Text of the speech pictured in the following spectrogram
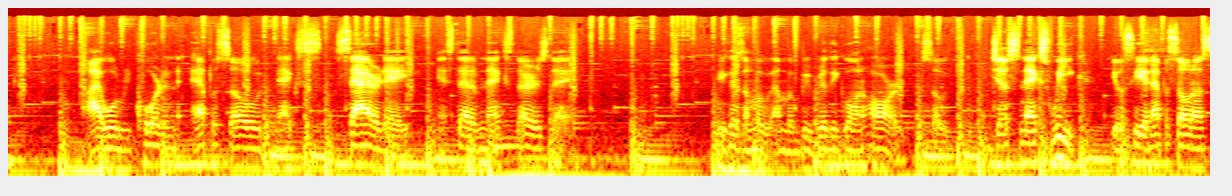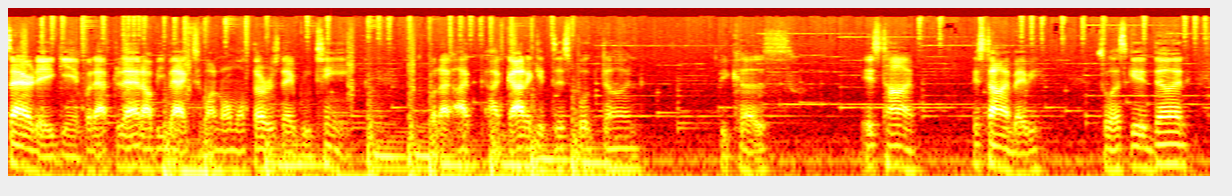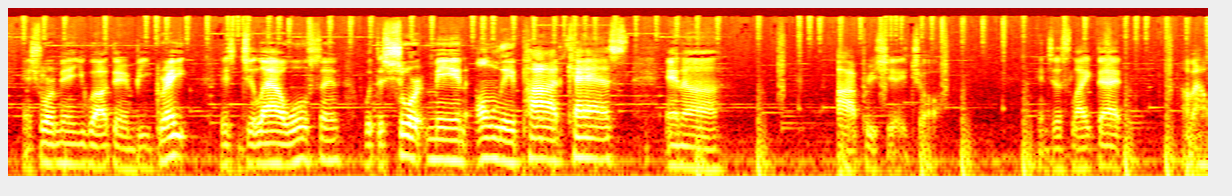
I will record an episode next Saturday instead of next Thursday because I'm I'm gonna be really going hard. So just next week you'll see an episode on Saturday again. But after that I'll be back to my normal Thursday routine. But I I, I gotta get this book done because it's time. It's time, baby. So let's get it done. And short men, you go out there and be great. It's Jalal Wolfson with the Short Men Only podcast. And uh I appreciate y'all. And just like that, I'm out.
